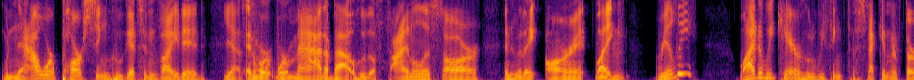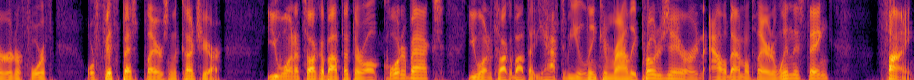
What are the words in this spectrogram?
Now we're parsing who gets invited, yes. and we're we're mad about who the finalists are and who they aren't. Like, Mhm. really? Why do we care who we think the second or third or fourth or fifth best players in the country are? You want to talk about that they're all quarterbacks? You want to talk about that you have to be a Lincoln Riley protege or an Alabama player to win this thing? Fine.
